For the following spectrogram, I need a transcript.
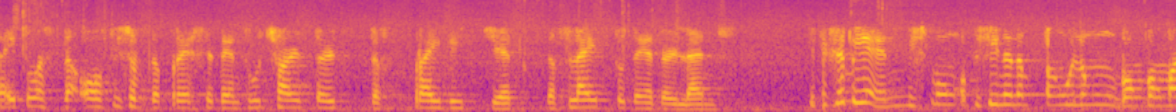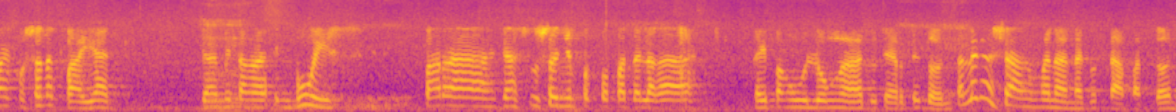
na it was the office of the President who chartered the private jet, the flight to the Netherlands. Ibig sabihin, mismong opisina ng Pangulong Bongbong Marcos ang nagbayad gamit ang ating buwis para gastusan yung pagpapadala ka kay Pangulong ah, Duterte doon. Talaga siya ang mananagot dapat doon.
